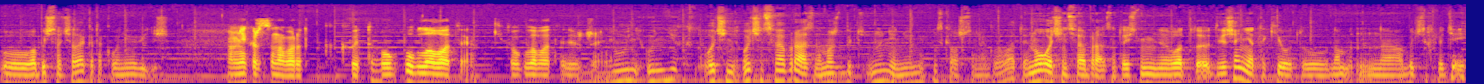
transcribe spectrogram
у обычного человека такого не увидишь. А мне кажется, наоборот, какое-то угловатое какие-то угловатые движения. Ну, у, них очень, очень своеобразно. Может быть, ну не, не, не сказал, что они угловатые, но очень своеобразно. То есть вот движения такие вот у, на, на обычных людей,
